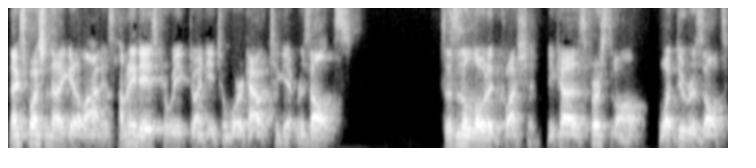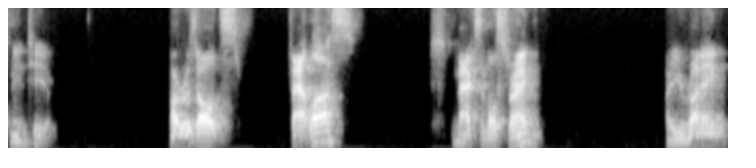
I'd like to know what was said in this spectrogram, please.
Next question that I get a lot is how many days per week do I need to work out to get results? So this is a loaded question because first of all, what do results mean to you? Are results fat loss? Maximal strength? Are you running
